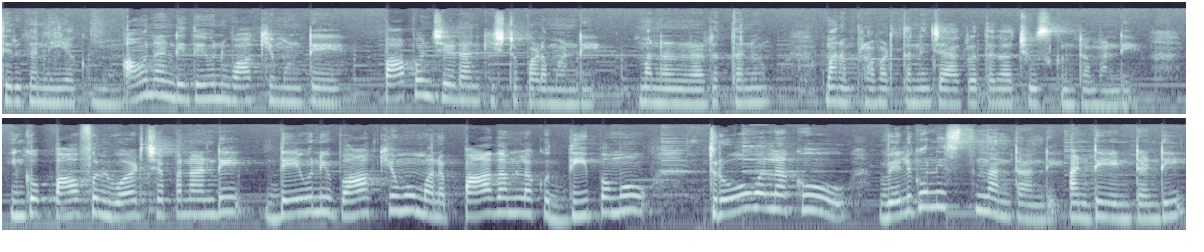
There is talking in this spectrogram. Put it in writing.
తిరగనీయకము. అవునండి దేవుని వాక్యం ఉంటే పాపం చేయడానికి ఇష్టపడమండి. మన నడతను మన ప్రవర్తన జాగ్రత్తగా చూసుకుంటామండి. ఇంకో పవర్ఫుల్ వర్డ్ చెప్పనండి. దేవుని వాక్యము మన పాదములకు దీపము త్రోవలకు వెలుగునిస్తుందంట అండి అంటే ఏంటండి?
